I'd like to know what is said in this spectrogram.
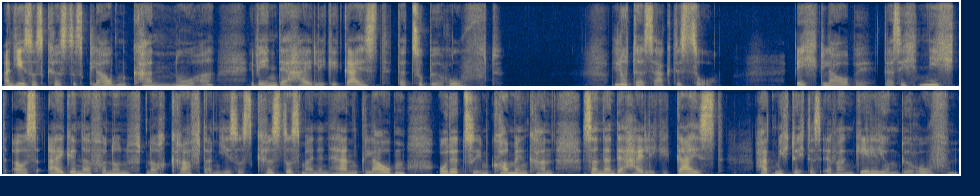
An Jesus Christus glauben kann nur, wen der Heilige Geist dazu beruft. Luther sagt es so ich glaube, dass ich nicht aus eigener Vernunft noch Kraft an Jesus Christus, meinen Herrn, glauben oder zu ihm kommen kann, sondern der Heilige Geist hat mich durch das Evangelium berufen,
